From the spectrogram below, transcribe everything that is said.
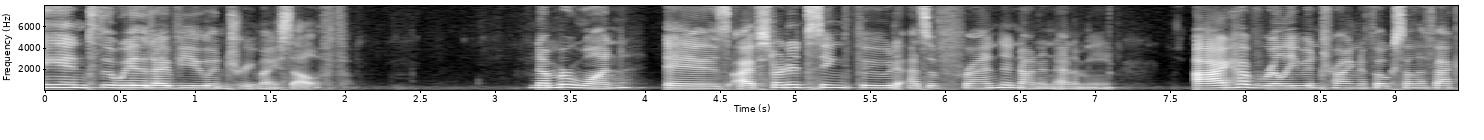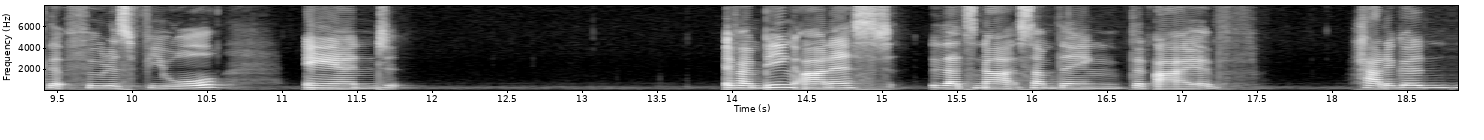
and the way that I view and treat myself. Number one is I've started seeing food as a friend and not an enemy. I have really been trying to focus on the fact that food is fuel. And if I'm being honest, that's not something that I've had a good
